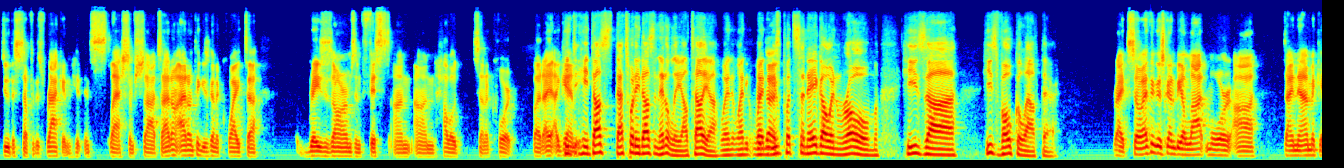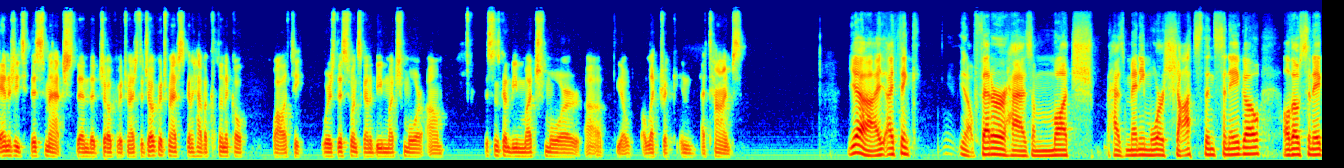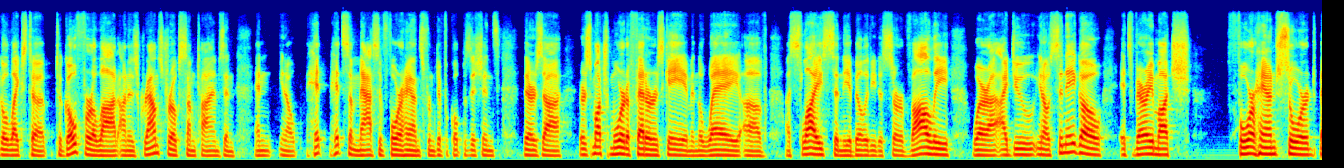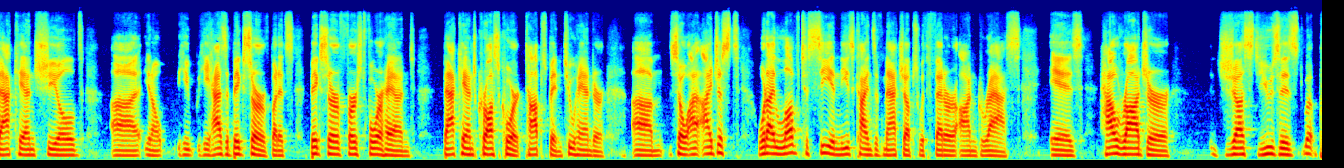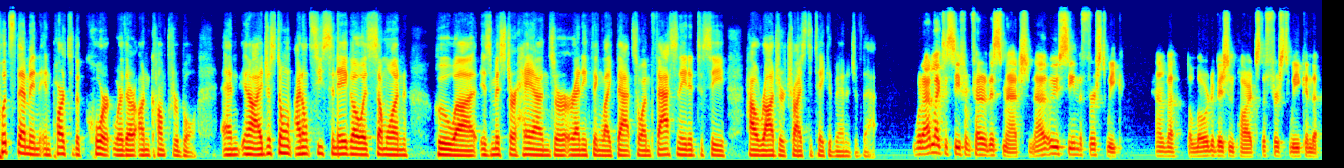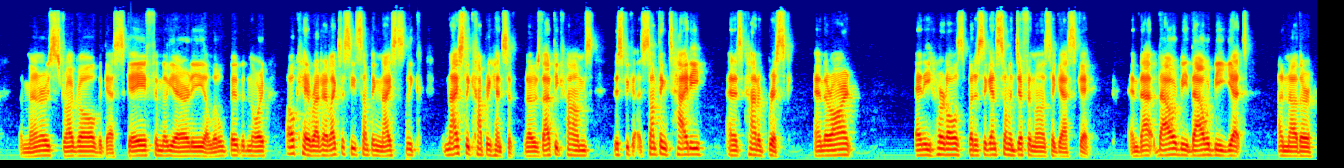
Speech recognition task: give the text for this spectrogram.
do the stuff with his racket and hit and slash some shots. I don't. I don't think he's going to quite uh, raise his arms and fists on on hollow center court. But I, again, he, he, does. That's what he does in Italy. I'll tell you. When when when you put Sonego in Rome, he's uh he's vocal out there. Right. So I think there's going to be a lot more uh, dynamic energy to this match than the Djokovic match. The Djokovic match is going to have a clinical quality whereas this one's going to be much more um, this one's going to be much more uh, you know electric in at times. Yeah I, I think you know Federer has a much has many more shots than Sonego although Sonego likes to to go for a lot on his ground strokes sometimes and and you know hit hit some massive forehands from difficult positions. There's uh there's much more to Federer's game in the way of a slice and the ability to serve volley. Where I, I do, you know, Sonego, it's very much forehand sword, backhand shield. Uh, you know, he he has a big serve, but it's big serve first forehand, backhand cross court, topspin, two hander. Um, so I, I just what I love to see in these kinds of matchups with Federer on grass is how Roger just uses puts them in in parts of the court where they're uncomfortable. And you know, I just don't I don't see Sonego as someone who uh, is Mr. Hands or, or anything like that. So I'm fascinated to see how Roger tries to take advantage of that. What I'd like to see from Federer this match, now that we've seen the first week, kind of the, the lower division parts the first week and the, the Manners struggle, the Gasquet familiarity, a little bit with Norrie. Okay, Roger, I'd like to see something nicely nicely comprehensive. In other words, that becomes this becomes something tidy and it's kind of brisk. And there aren't any hurdles, but it's against someone different than let's say Gasquet. And that that would be that would be yet another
